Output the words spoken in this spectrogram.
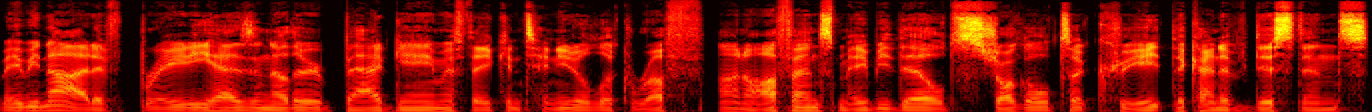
maybe not. If Brady has another bad game, if they continue to look rough on offense, maybe they'll struggle to create the kind of distance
